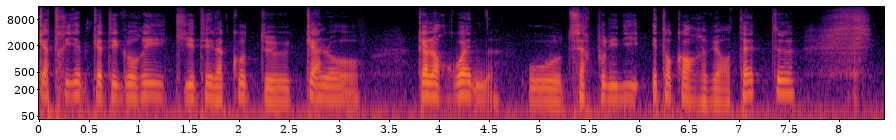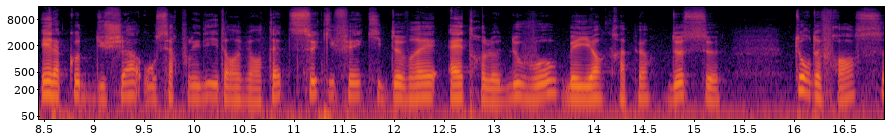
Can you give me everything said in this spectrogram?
quatrième catégorie qui était la côte de Calor, Calorguen, où Serpolidi est encore arrivé en tête. Et la côte du chat, où Serpolidi est arrivé en tête. Ce qui fait qu'il devrait être le nouveau meilleur grappeur de ce Tour de France.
